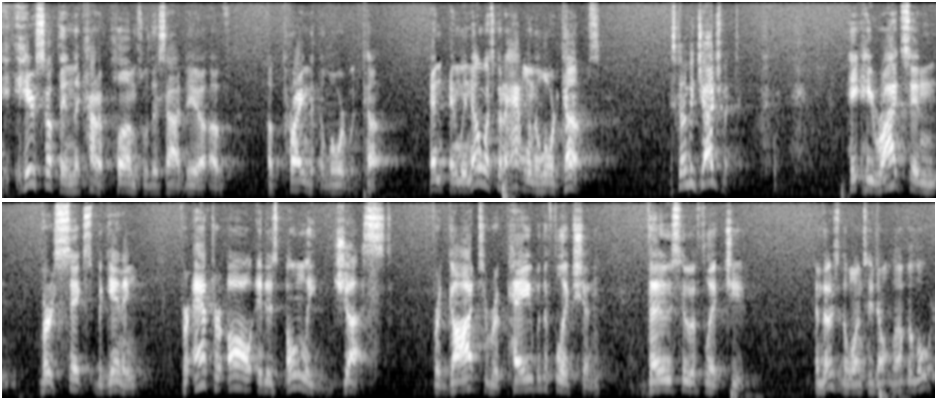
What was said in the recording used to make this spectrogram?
Here's something that kind of plumbs with this idea of, of praying that the Lord would come. And, and we know what's going to happen when the Lord comes. It's going to be judgment. He, he writes in verse 6, beginning, for after all, it is only just for God to repay with affliction those who afflict you. And those are the ones who don't love the Lord,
